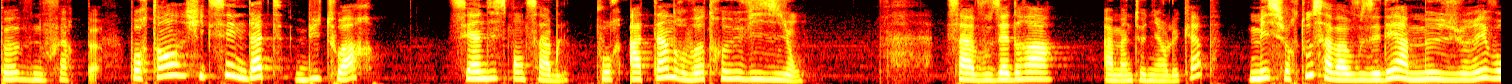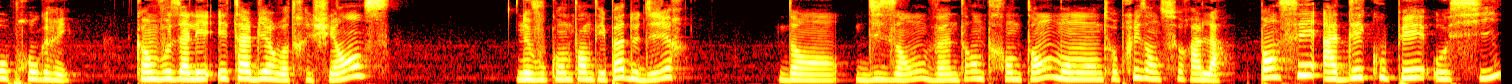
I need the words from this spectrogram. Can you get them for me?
peuvent nous faire peur. Pourtant, fixer une date butoir, c'est indispensable pour atteindre votre vision. Ça vous aidera à maintenir le cap, mais surtout ça va vous aider à mesurer vos progrès. Quand vous allez établir votre échéance, ne vous contentez pas de dire dans 10 ans, 20 ans, 30 ans, mon entreprise en sera là. Pensez à découper aussi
